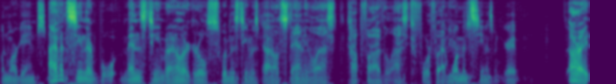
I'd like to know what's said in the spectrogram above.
win more games. I haven't seen their bo- men's team, but I know their girls' women's team has been Yeah. outstanding the last top five, the last four or five Yeah, years. women's team has been great. All right.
